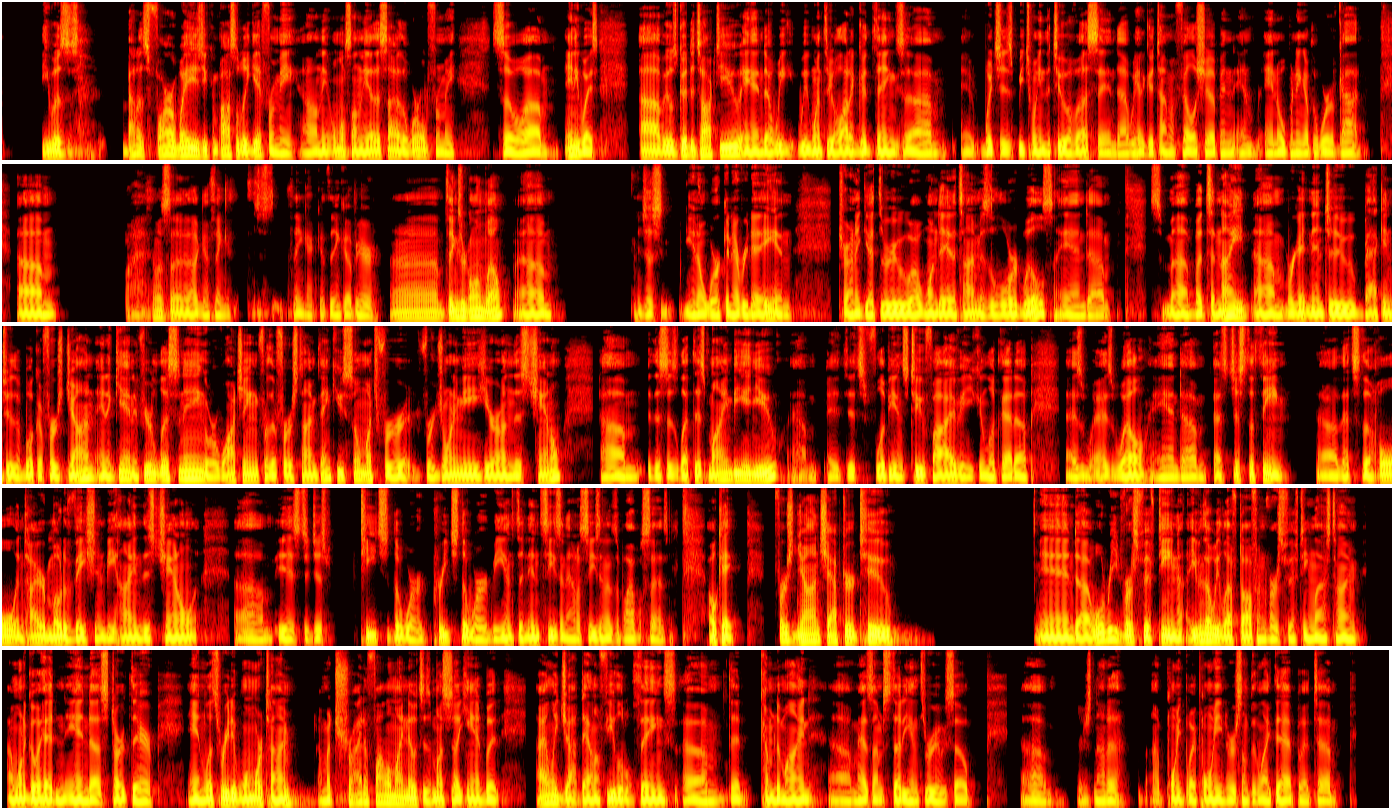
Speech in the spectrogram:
he was about as far away as you can possibly get from me, on the almost on the other side of the world from me. So, um, anyways, uh, it was good to talk to you, and uh, we we went through a lot of good things, um, which is between the two of us, and uh, we had a good time of fellowship and and, and opening up the Word of God. Um, that I can think I can think of here. Um, things are going well. Um, just you know, working every day and trying to get through uh, one day at a time as the Lord wills. And um, uh, but tonight um, we're getting into back into the book of First John. And again, if you're listening or watching for the first time, thank you so much for for joining me here on this channel. Um, this is let this mind be in you. Um, it, it's Philippians two five, and you can look that up as as well. And um, that's just the theme. Uh, that's the whole entire motivation behind this channel um, is to just teach the word, preach the word, be instant in season, out of season, as the Bible says. Okay, First John chapter two, and uh, we'll read verse fifteen. Even though we left off in verse fifteen last time, I want to go ahead and, and uh, start there, and let's read it one more time. I'm going to try to follow my notes as much as I can, but I only jot down a few little things um, that come to mind um, as I'm studying through. So uh, there's not a, a, point by point or something like that, but um,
